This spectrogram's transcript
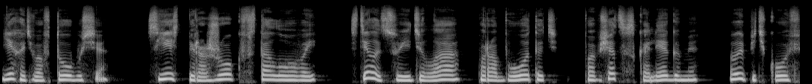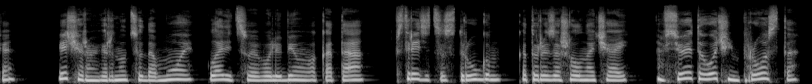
ехать в автобусе, съесть пирожок в столовой, сделать свои дела, поработать, пообщаться с коллегами, выпить кофе, вечером вернуться домой, гладить своего любимого кота, встретиться с другом, который зашел на чай. Все это очень просто,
